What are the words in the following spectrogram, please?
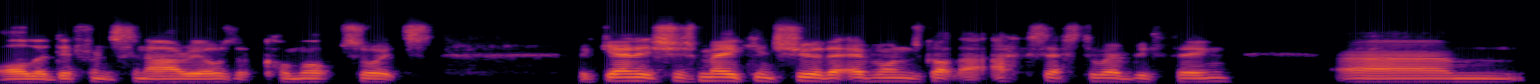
all the different scenarios that come up. So it's again, it's just making sure that everyone's got that access to everything um,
